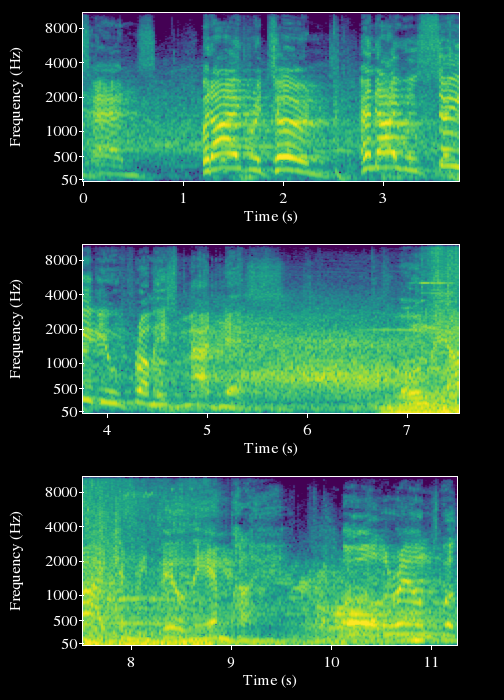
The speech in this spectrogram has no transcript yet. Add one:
Pretender's hands. But I've returned, and I will save you from his madness. Only I can rebuild the Empire. All realms will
